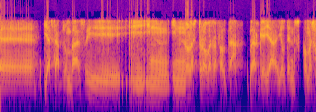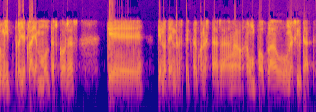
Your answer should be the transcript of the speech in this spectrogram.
eh, ja saps on vas i, i, i, i no les trobes a faltar, perquè ja, ja ho tens com assumit, però ja, clar, hi ha moltes coses que, que no tens respecte quan estàs a, a un poble o una ciutat.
